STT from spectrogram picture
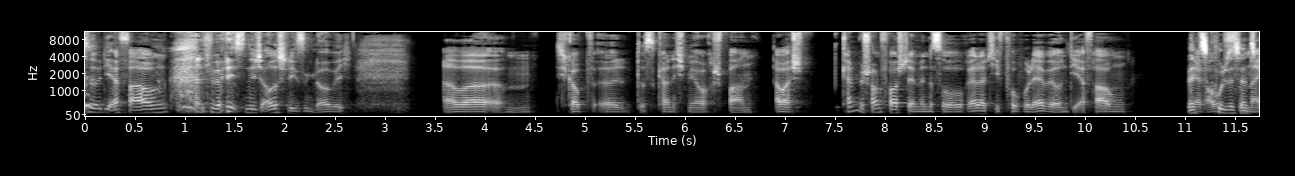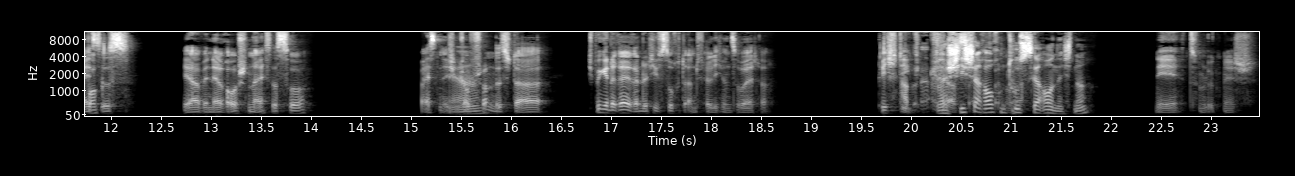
so die Erfahrung, dann würde ich es nicht ausschließen, glaube ich. Aber ähm, ich glaube, äh, das kann ich mir auch sparen. Aber ich kann mir schon vorstellen, wenn das so relativ populär wäre und die Erfahrung wenn es cool ist, so wenn es nice bockt. ist. Ja, wenn der Rausch nice ist so. Weiß nicht, ich Ja. glaube schon, dass ich da. Ich bin generell relativ suchtanfällig und so weiter. Richtig. Aber, aber krass Shisha einfach rauchen nur. tust du ja auch nicht, ne? Nee, zum Glück nicht.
